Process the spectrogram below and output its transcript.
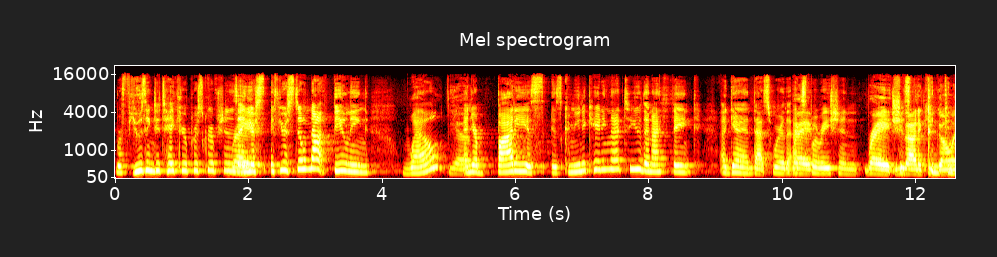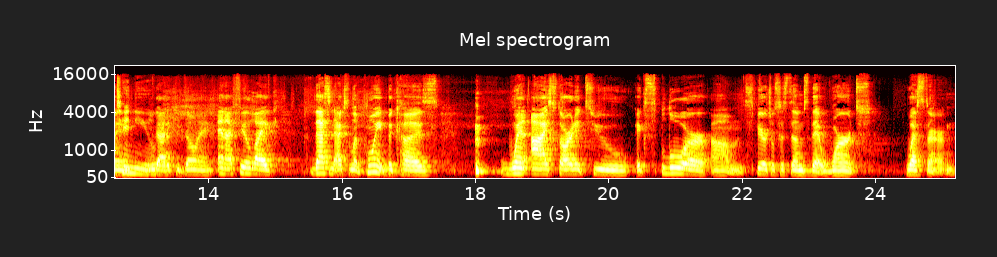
refusing to take your prescriptions, and you're if you're still not feeling well, Yeah. and your body is is communicating that to you, then I think again, that's where the exploration Right. You should got to keep con- going. continue. You got to keep going. And I feel like that's an excellent point because when I started to explore um, spiritual systems that weren't Western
